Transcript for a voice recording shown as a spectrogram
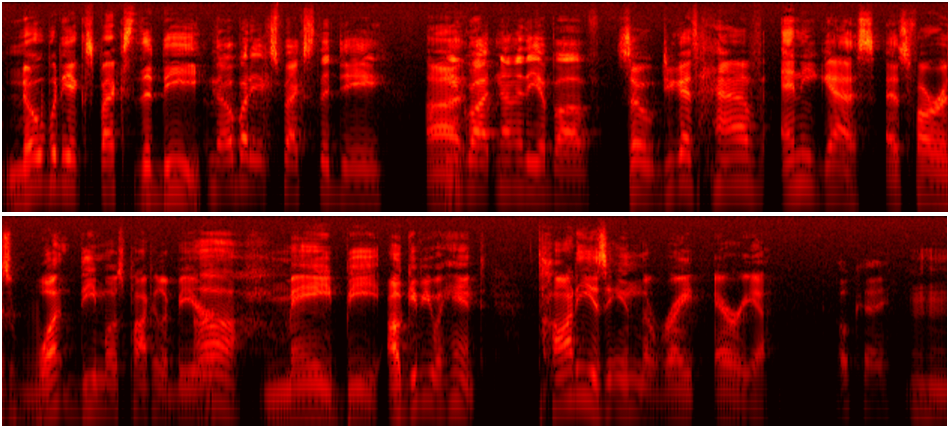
Nobody expects the D. nobody expects the D. Uh, he got none of the above. So, do you guys have any guess as far as what the most popular beer Ugh. may be? I'll give you a hint. Toddy is in the right area. Okay. Mm-hmm.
